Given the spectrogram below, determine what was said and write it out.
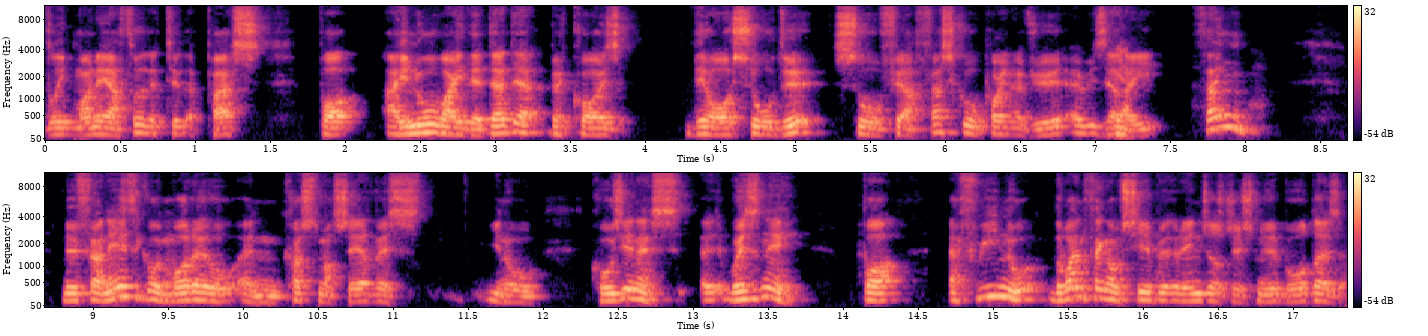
League money. I thought they took the piss, but I know why they did it because they all sold out. So, from a fiscal point of view, it was the yeah. right thing. Now, for an ethical, moral, and customer service, you know, coziness, it wasn't. But if we know the one thing I'll say about the Rangers just now, board is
